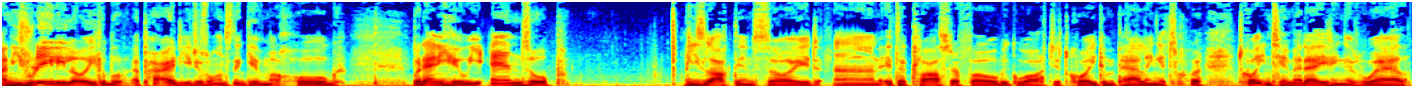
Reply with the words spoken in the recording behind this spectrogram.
and he's really likable. A part of you just wants to give him a hug. But anywho, he ends up he's locked inside and it's a claustrophobic watch it's quite compelling it's, it's quite intimidating as well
